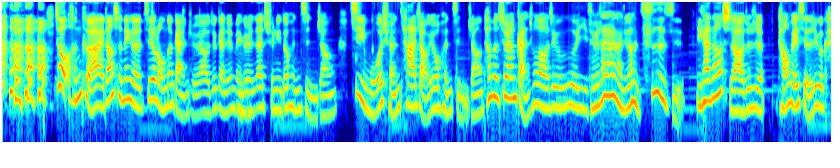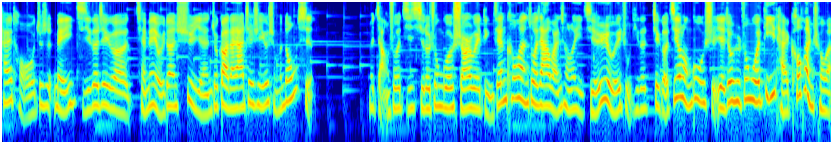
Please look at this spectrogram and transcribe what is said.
就很可爱。当时那个接龙的感觉啊，我就感觉每个人在群里都很紧张，既摩拳擦掌又很紧张。他们虽然感受到了这个恶意，可是大家感觉到很刺激。你看当时啊，就是唐斐写的这个开头，就是每一集的这个前面有一段序言，就告诉大家这是一个什么东西。就讲说集齐了中国十二位顶尖科幻作家，完成了以节日为主题的这个接龙故事，也就是中国第一台科幻春晚，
